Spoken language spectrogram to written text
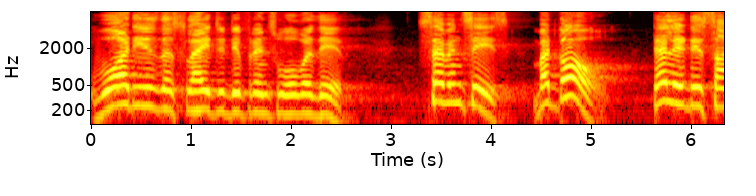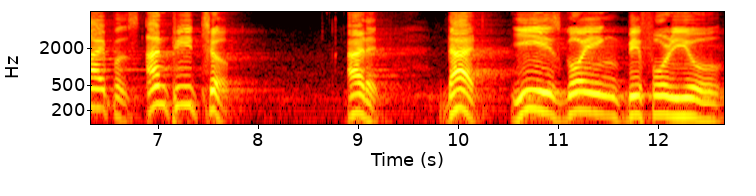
what is the slight difference over there. 7 says, But go, tell your disciples and Peter, added, that he is going before you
